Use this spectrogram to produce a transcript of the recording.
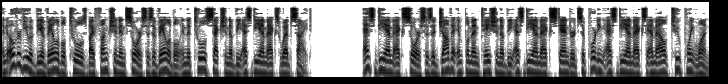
An overview of the available tools by function and source is available in the Tools section of the SDMX website. SDMX Source is a Java implementation of the SDMX standard supporting SDMX ML 2.1,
